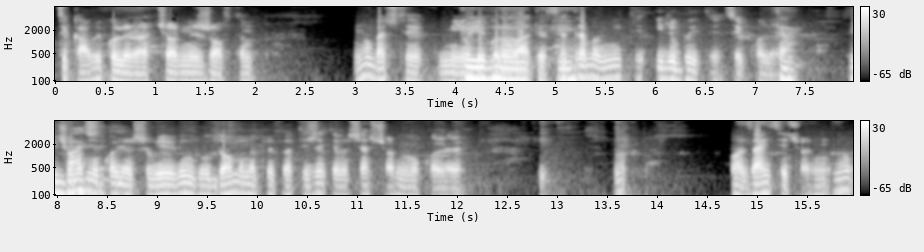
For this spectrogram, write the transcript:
цікавий кольора, чорний з жовтим. Ну, бачите, як вміє декорувати. Це треба вміти і любити цей колір. Так. І Чорний бачите, колір, щоб він був вдома, наприклад, і жити весь час в чорному кольорі. Ну, о, зайці чорні. Ну,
